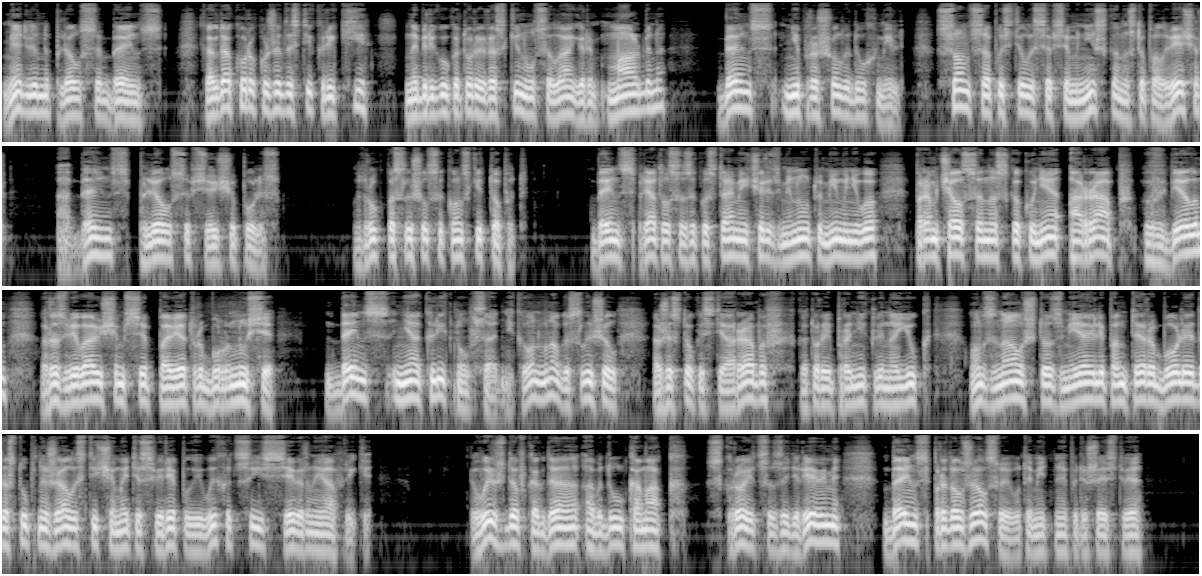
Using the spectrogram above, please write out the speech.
медленно плелся Бэйнс. Когда Корок уже достиг реки, на берегу которой раскинулся лагерь Марбина, Бенс не прошел и двух миль. Солнце опустилось совсем низко, наступал вечер, а Бенс плелся все еще по лесу. Вдруг послышался конский топот. Бенс спрятался за кустами, и через минуту мимо него промчался на скакуне араб в белом, развивающемся по ветру бурнусе — Бэйнс не окликнул всадника. Он много слышал о жестокости арабов, которые проникли на юг. Он знал, что змея или пантера более доступны жалости, чем эти свирепые выходцы из Северной Африки. Выждав, когда Абдул-Камак скроется за деревьями, Бэйнс продолжал свое утомительное путешествие.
